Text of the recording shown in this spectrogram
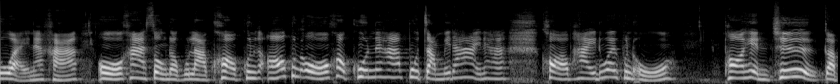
ด้วยนะคะ โอ้ค่ะ ส่งดอกกุหลาบขอบคุณค่ะอ๋อคุณโอขอบคุณนะคะ ปูจำไม่ได้นะคะ ขออภัยด้วยคุณโอ พอเห็นชื่อกับ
